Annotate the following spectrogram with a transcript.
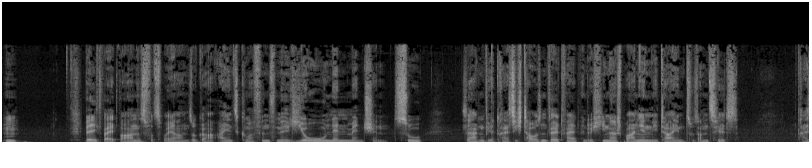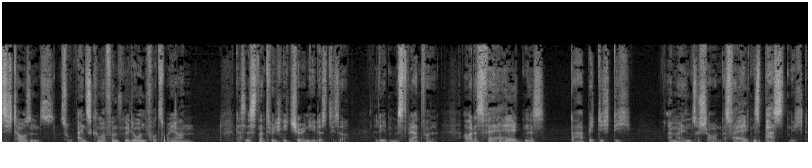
Hm. Weltweit waren es vor zwei Jahren sogar 1,5 Millionen Menschen zu, sagen wir, 30.000 weltweit, wenn du China, Spanien, Italien zusammenzählst. 30.000 zu 1,5 Millionen vor zwei Jahren. Das ist natürlich nicht schön, jedes dieser Leben ist wertvoll. Aber das Verhältnis, da bitte ich dich einmal hinzuschauen. Das Verhältnis passt nicht.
